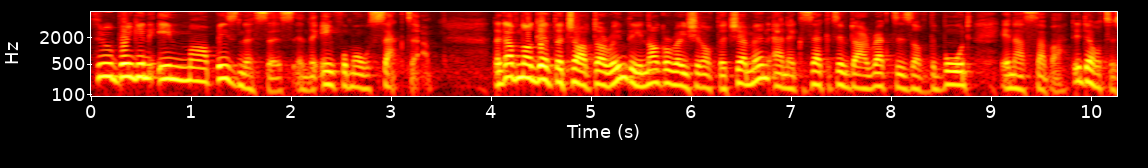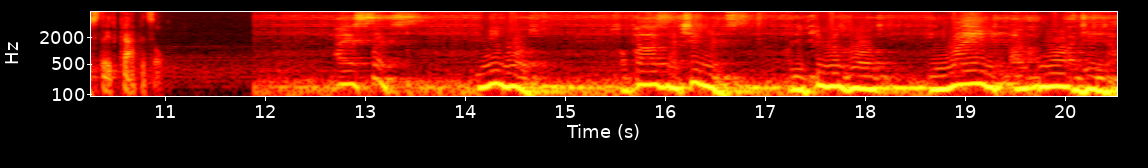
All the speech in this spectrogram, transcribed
through bringing in more businesses in the informal sector. The governor gave the charge during the inauguration of the chairman and executive directors of the board in Asaba, the Delta State capital. I expect the new board surpass the achievements of the previous board in line with our agenda.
